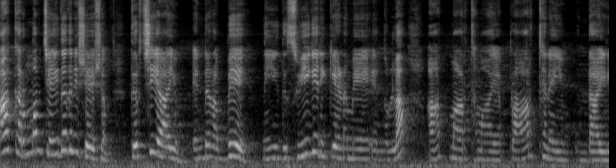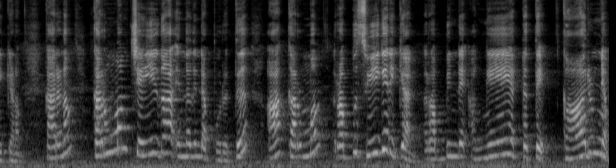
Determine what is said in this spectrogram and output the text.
ആ കർമ്മം ചെയ്തതിന് ശേഷം തീർച്ചയായും എന്റെ റബ്ബേ നീ ഇത് സ്വീകരിക്കണമേ എന്നുള്ള ആത്മാർത്ഥമായ പ്രാർത്ഥനയും ഉണ്ടായിരിക്കണം. കാരണം കർമ്മം ചെയ്യുക എന്നതിന്റെ അപ്പുറത്ത് ആ കർമ്മം റബ്ബ് സ്വീകരിക്കാൻ റബ്ബിന്റെ അങ്ങേയറ്റത്തെ കാരുണ്യം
